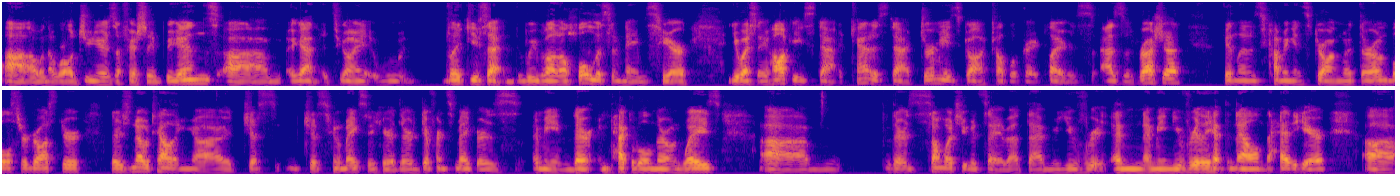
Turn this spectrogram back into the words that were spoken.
uh, when the World Juniors officially begins. Um, again, it's going, like you said, we've got a whole list of names here. USA Hockey stacked, Canada stacked, Germany's got a couple of great players, as does Russia. Finland is coming in strong with their own bolstered roster. There's no telling uh, just just who makes it here. They're difference makers. I mean, they're impeccable in their own ways. Um, there's so much you could say about them. You've re- and I mean, you've really hit the nail on the head here. Uh,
